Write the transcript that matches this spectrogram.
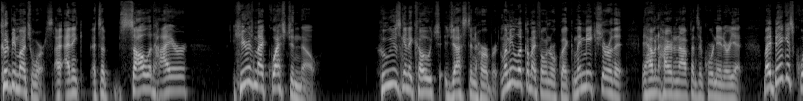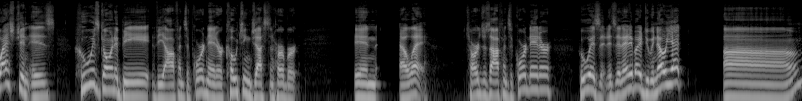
could be much worse. I, I think it's a solid hire. Here's my question, though. Who is going to coach Justin Herbert? Let me look on my phone real quick. Let me make sure that they haven't hired an offensive coordinator yet. My biggest question is who is going to be the offensive coordinator coaching Justin Herbert in LA? Chargers offensive coordinator. Who is it? Is it anybody? Do we know yet? Um,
